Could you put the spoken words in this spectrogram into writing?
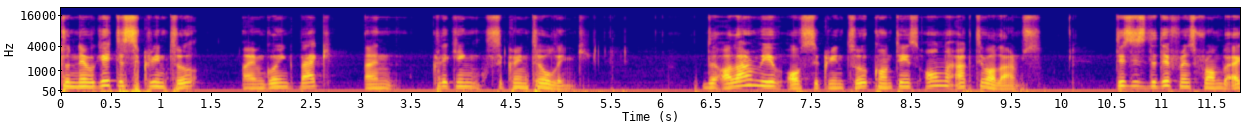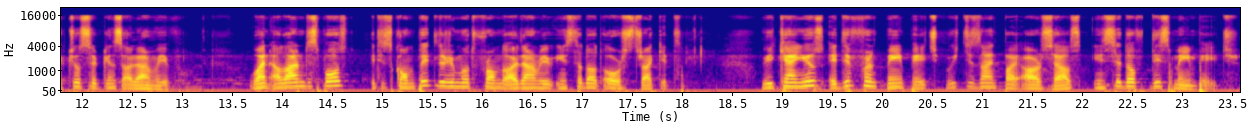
To navigate to screen 2, I am going back and clicking screen 2 link. The alarm view of screen 2 contains only active alarms. This is the difference from the actual screen's alarm view. When alarm is disposed, it is completely removed from the alarm view instead of overstrike it we can use a different main page which designed by ourselves instead of this main page.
